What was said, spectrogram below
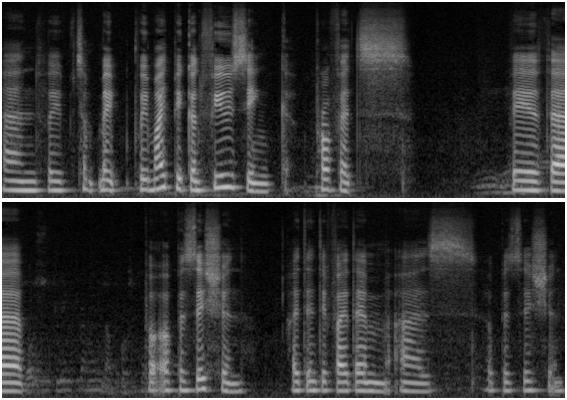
and we some, may, we might be confusing prophets with uh, opposition. Identify them as opposition.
